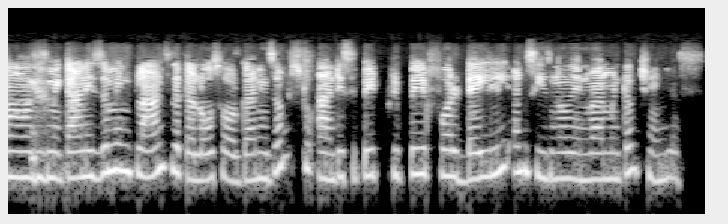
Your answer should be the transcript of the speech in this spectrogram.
uh, this mechanism in plants that allows organisms to anticipate, prepare for daily and seasonal environmental changes.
